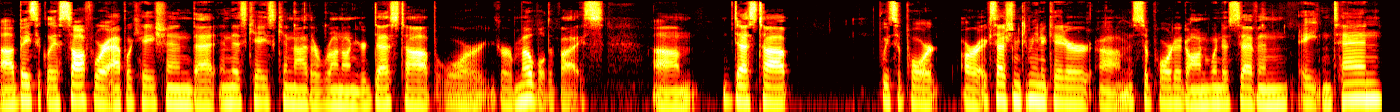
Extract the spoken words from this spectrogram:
uh, basically a software application that, in this case, can either run on your desktop or your mobile device. Um, desktop, we support our Accession Communicator um, is supported on Windows 7, 8, and 10,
